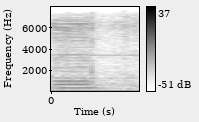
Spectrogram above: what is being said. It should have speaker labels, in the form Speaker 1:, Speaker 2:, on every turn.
Speaker 1: Okay.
